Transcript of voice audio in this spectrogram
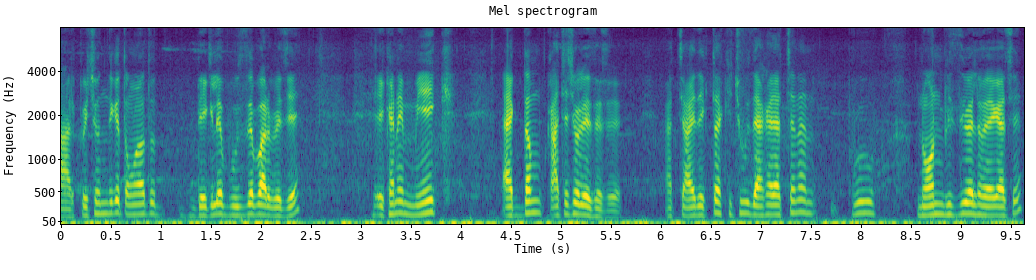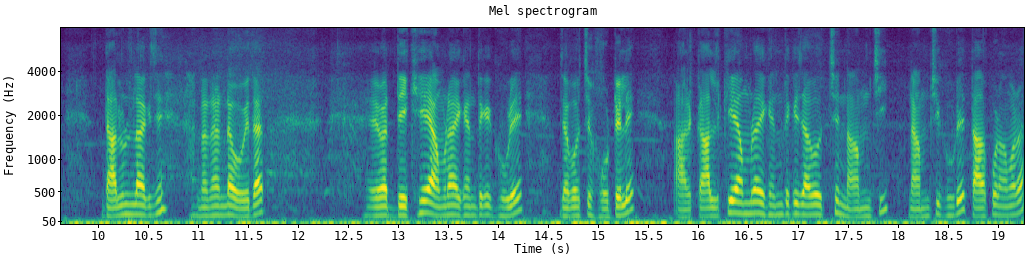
আর পেছন দিকে তোমরা তো দেখলে বুঝতে পারবে যে এখানে মেঘ একদম কাছে চলে এসেছে। আর চারিদিকটা কিছু দেখা যাচ্ছে না, পুরো নন ভিজিবল হয়ে গেছে। দারুণ লাগছে, ঠান্ডা ঠান্ডা ওয়েদার এবার দেখে আমরা এখান থেকে ঘুরে যাব হচ্ছে হোটেলে আর কালকে আমরা এখান থেকে যাব হচ্ছে নামচি নামচি ঘুরে। তারপর আমরা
